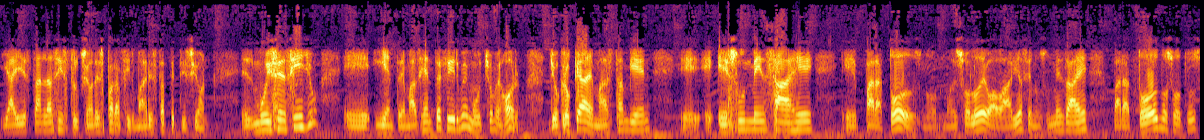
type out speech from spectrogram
y ahí están las instrucciones para firmar esta petición. Es muy sencillo eh, y entre más gente firme, mucho mejor. Yo creo que además también eh, es un mensaje eh, para todos, ¿no? no es solo de Bavaria, sino es un mensaje para todos nosotros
